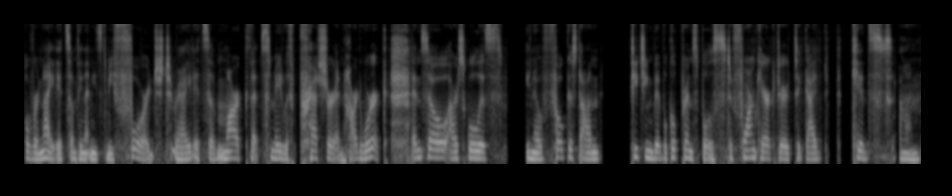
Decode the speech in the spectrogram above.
overnight. It's something that needs to be forged, right? It's a mark that's made with pressure and hard work. And so our school is, you know, focused on teaching biblical principles to form character, to guide kids um,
